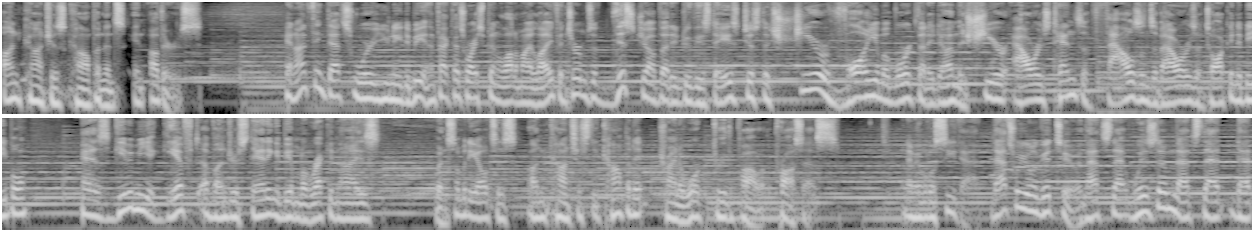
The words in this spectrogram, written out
unconscious competence in others. And I think that's where you need to be. And in fact, that's where I spend a lot of my life in terms of this job that I do these days, just the sheer volume of work that I've done, the sheer hours, tens of thousands of hours of talking to people has given me a gift of understanding and being able to recognize when somebody else is unconsciously competent trying to work through the process. And I'm able to see that. That's where you'll get to. And that's that wisdom, that's that that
